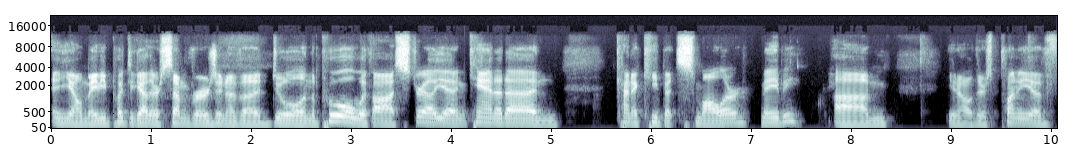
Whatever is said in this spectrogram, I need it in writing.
you know, maybe put together some version of a duel in the pool with Australia and Canada and kind of keep it smaller, maybe. Um, you know, there's plenty of,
